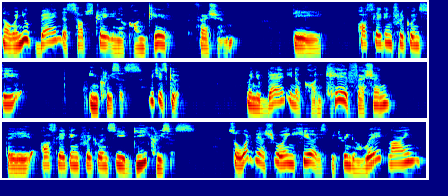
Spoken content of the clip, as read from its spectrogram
Now, when you bend the substrate in a concave fashion, the oscillating frequency increases, which is good. When you bend in a concave fashion, the oscillating frequency decreases. So what we are showing here is between the red line,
